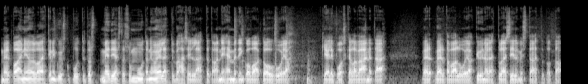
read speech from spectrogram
meillä painijoilla ehkä, niin kuin just kun puhuttiin tuosta mediasta sun muuta, niin on eletty vähän sillä, että tämä on niin hemmetin kovaa touhua ja kieliposkella väännetään, ver, verta valuu ja kyyneleet tulee silmistä, että tota,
